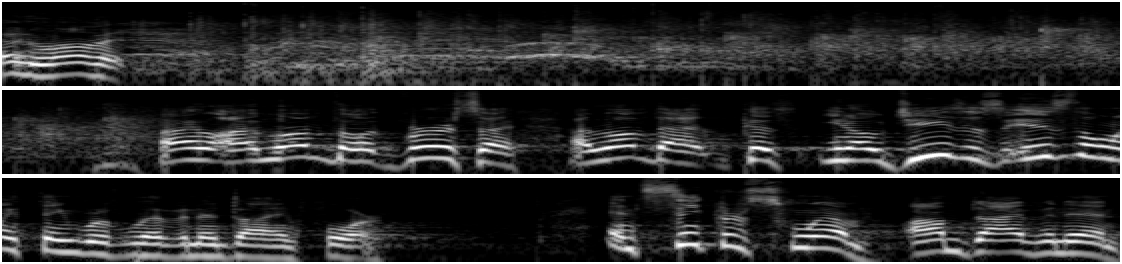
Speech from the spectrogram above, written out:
I love it. I, I love the verse. I, I love that because, you know, Jesus is the only thing worth living and dying for. And sink or swim, I'm diving in.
